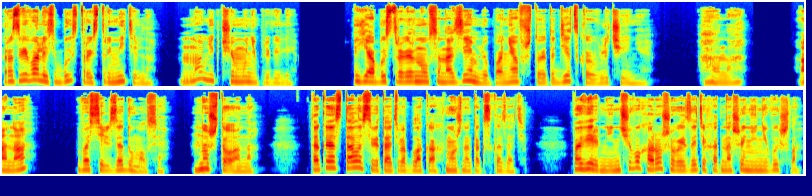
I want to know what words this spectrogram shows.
развивались быстро и стремительно, но ни к чему не привели. Я быстро вернулся на землю, поняв, что это детское увлечение. А она? Она? Василь задумался. Ну что она? Так и осталась витать в облаках, можно так сказать. Поверь мне, ничего хорошего из этих отношений не вышло.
